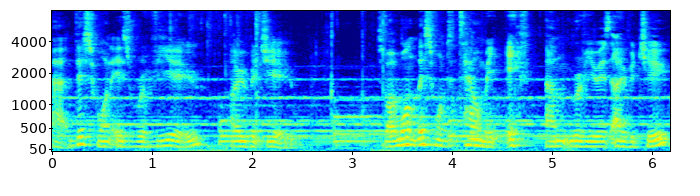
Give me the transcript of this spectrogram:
Uh, this one is review overdue. So I want this one to tell me if um, review is overdue,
